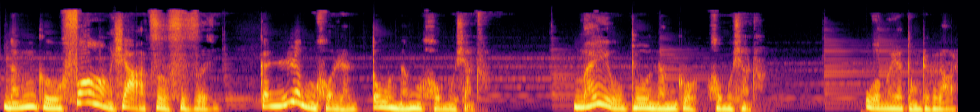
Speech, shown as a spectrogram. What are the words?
能够放下自私自利，跟任何人都能和睦相处，没有不能够和睦相处。我们要懂这个道理。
